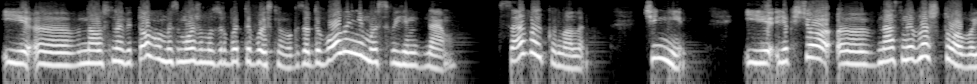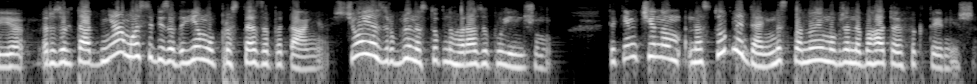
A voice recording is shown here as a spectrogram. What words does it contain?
І е, на основі того ми зможемо зробити висновок, задоволені ми своїм днем, все виконали чи ні. І якщо е, в нас не влаштовує результат дня, ми собі задаємо просте запитання, що я зроблю наступного разу по-іншому. Таким чином, наступний день ми сплануємо вже набагато ефективніше.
